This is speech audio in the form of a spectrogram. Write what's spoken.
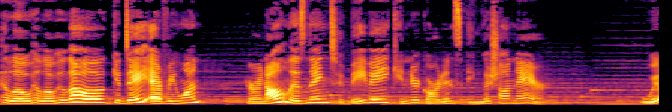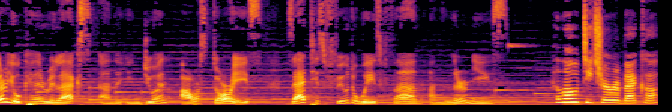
Hello, hello, hello. Good day, everyone. You are now listening to Baby Kindergarten's English on Air, where you can relax and enjoy our stories that is filled with fun and learnings. Hello, Teacher Rebecca.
